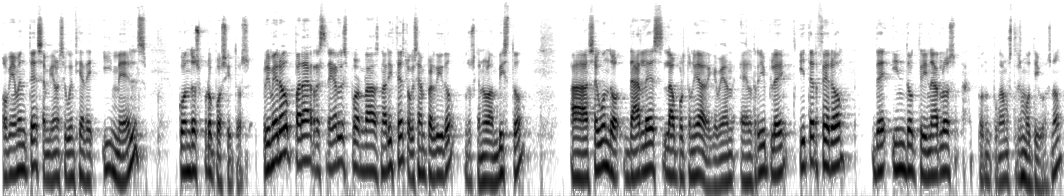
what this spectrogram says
obviamente se envía una secuencia de emails con dos propósitos. Primero, para restregarles por las narices lo que se han perdido, los que no lo han visto. Uh, segundo, darles la oportunidad de que vean el replay. Y tercero, de indoctrinarlos, pongamos tres motivos, ¿no?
